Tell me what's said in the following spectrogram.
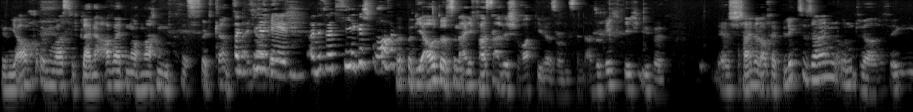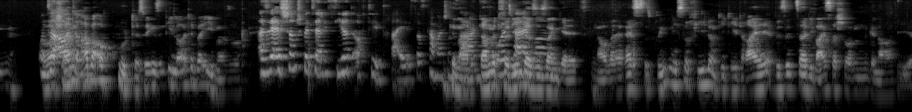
irgendwie auch irgendwas, so kleine Arbeiten noch machen. Das wird ganz Und viel reden. Und es wird viel gesprochen. Und, die Autos sind eigentlich fast alle Schrott, die da sonst sind. Also richtig übel. Es scheint dann auch billig zu sein und ja, deswegen unser aber Auto. Aber auch gut, deswegen sind die Leute bei ihm. Also, also der ist schon spezialisiert auf T3s, das kann man schon genau, sagen. Genau, damit verdient er so sein Geld. Genau, weil der Rest, das bringt nicht so viel und die T3-Besitzer, die weiß er schon, genau, die äh,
